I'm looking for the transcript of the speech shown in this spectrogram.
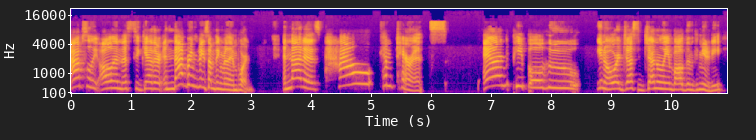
absolutely all in this together. And that brings me something really important, and that is how can parents and people who, you know, are just generally involved in the community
